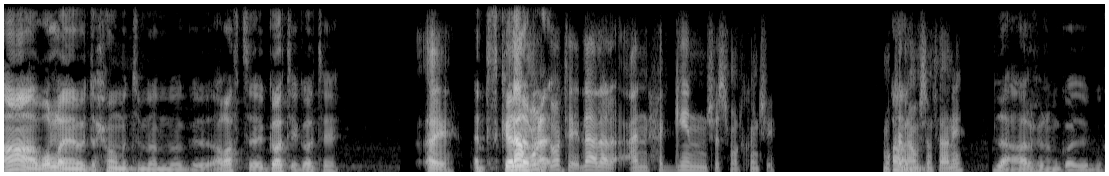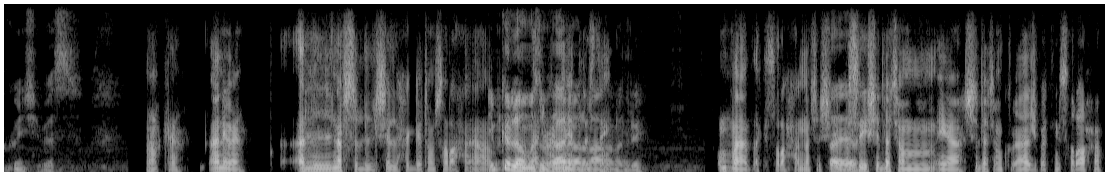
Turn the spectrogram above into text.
آه والله دحوم أنت عرفت جوتي جوتي اي أنت لا تتكلم مو عن... الجوتي لا لا لا عن حقين شو اسمه الكونشي مو آه. كلهم اسم ثاني؟ لا عارف إنهم كونشي بس okay any anyway. نفس الشلة حقتهم صراحة يمكن لهم اسم ثاني ولا ما ما أدري ما اتذكر صراحة نفس الشيء بس طيب. هي شلتهم yeah شلتهم عجبتني صراحة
